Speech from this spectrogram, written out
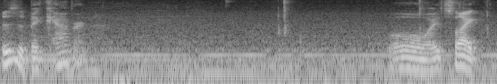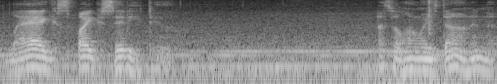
This is a big cavern. Oh, it's like Lag Spike City, too. That's a long ways down, isn't it?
